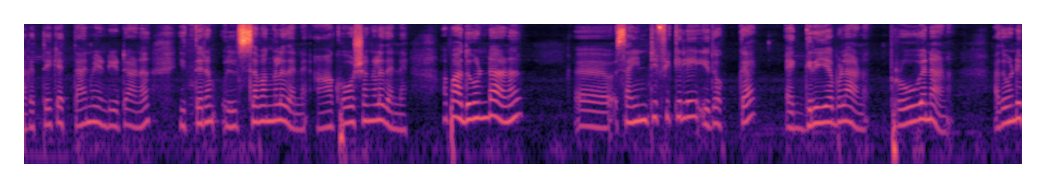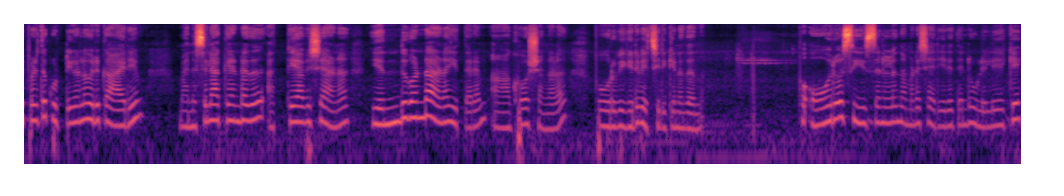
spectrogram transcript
അകത്തേക്ക് എത്താൻ വേണ്ടിയിട്ടാണ് ഇത്തരം ഉത്സവങ്ങൾ തന്നെ ആഘോഷങ്ങൾ തന്നെ. അപ്പോൾ അതുകൊണ്ടാണ് സയന്റിഫിക്കലി ഇതൊക്കെ എഗ്രിയബിളാണ് പ്രൂവനാണ് അതുകൊണ്ട് ഇപ്പോഴത്തെ കുട്ടികൾ ഒരു കാര്യം മനസ്സിലാക്കേണ്ടത് അത്യാവശ്യമാണ് എന്തുകൊണ്ടാണ് ഇത്തരം ആഘോഷങ്ങൾ പൂർവികർ വെച്ചിരിക്കുന്നതെന്ന്? അപ്പോൾ ഓരോ സീസണിലും നമ്മുടെ ശരീരത്തിന്റെ ഉള്ളിലേക്ക്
